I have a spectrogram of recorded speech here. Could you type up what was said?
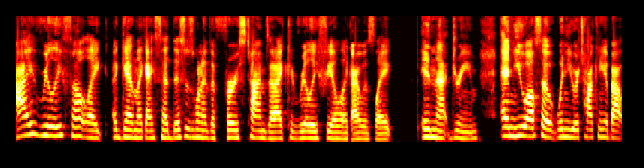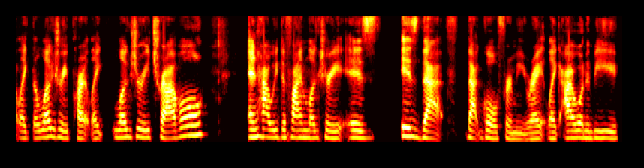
I really felt like again, like I said, this is one of the first times that I could really feel like I was like in that dream. And you also, when you were talking about like the luxury part, like luxury travel and how we define luxury is is that that goal for me, right? Like I want to be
